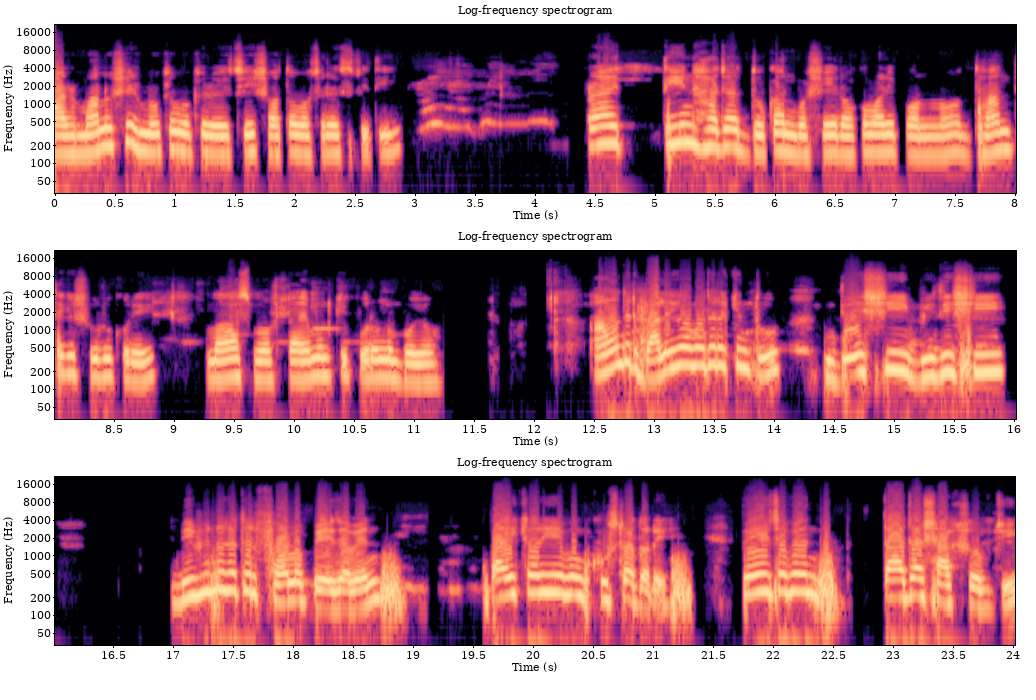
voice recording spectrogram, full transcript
আর মানুষের মুখে মুখে রয়েছে শত বছরের স্মৃতি। প্রায় তিন হাজার দোকান বসে রকমারি পণ্য, ধান থেকে শুরু করে মাছ, মশলা, এমনকি পুরনো বইও। আমাদের বালিগাঁও বাজারে কিন্তু দেশি, বিদেশি বিভিন্ন জাতের ফলও পেয়ে যাবেন। পাইকারি এবং খুচরা দরে পেয়ে যাবেন তাজা শাকসবজি।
